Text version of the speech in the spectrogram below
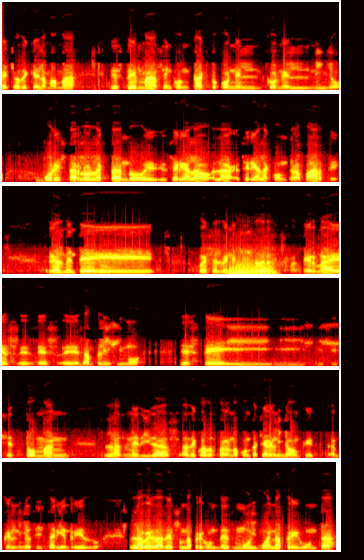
hecho de que la mamá esté más en contacto con el, con el niño por estarlo lactando eh, sería la, sería la contraparte. Realmente eh, pues el beneficio de la leche materna es, es, es amplísimo este y, si se toman las medidas adecuadas para no contagiar al niño, aunque aunque el niño sí estaría en riesgo. La verdad es una pregunta, es muy buena pregunta.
